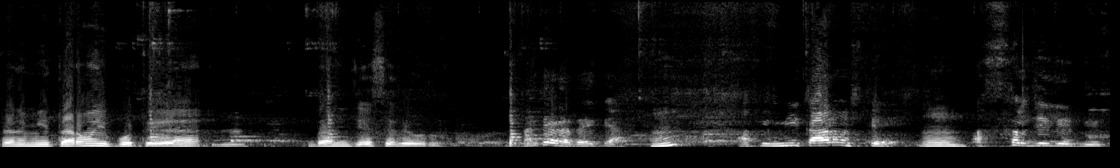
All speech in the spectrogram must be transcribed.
కానీ మీ తరం అయిపోతే దాన్ని చేసేది ఎవరు? అంతే కదా అయితే? అసలు మీ కాలం వస్తే. అస్సలు చేయలేరు మీరు.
